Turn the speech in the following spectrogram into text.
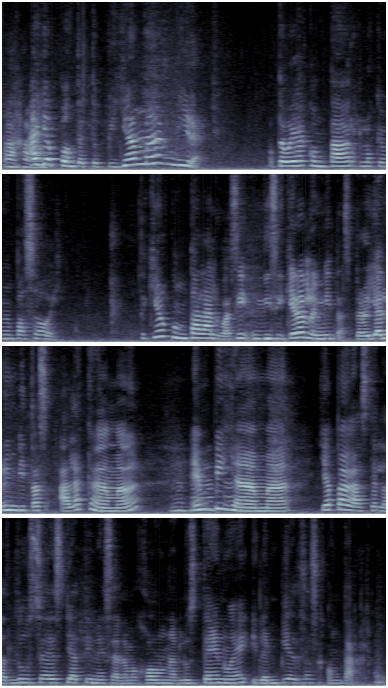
Ajá. Ah, ya ponte tu pijama, mira. Te voy a contar lo que me pasó hoy. Te quiero contar algo así. Ni siquiera lo invitas, pero ya lo invitas a la cama en pijama, ya apagaste las luces, ya tienes a lo mejor una luz tenue y le empiezas a contar algo.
